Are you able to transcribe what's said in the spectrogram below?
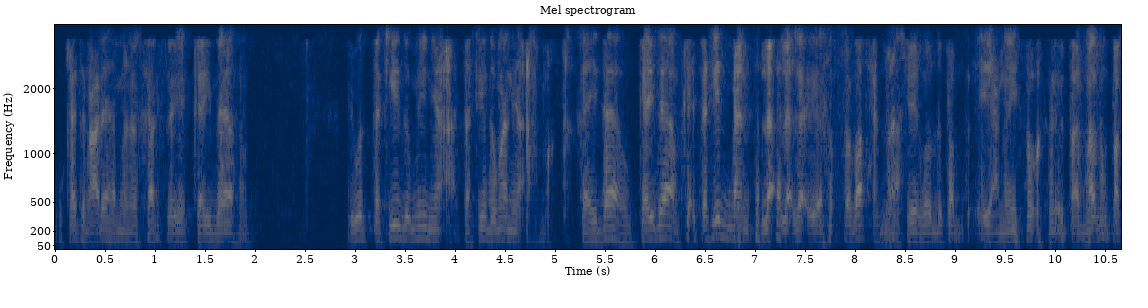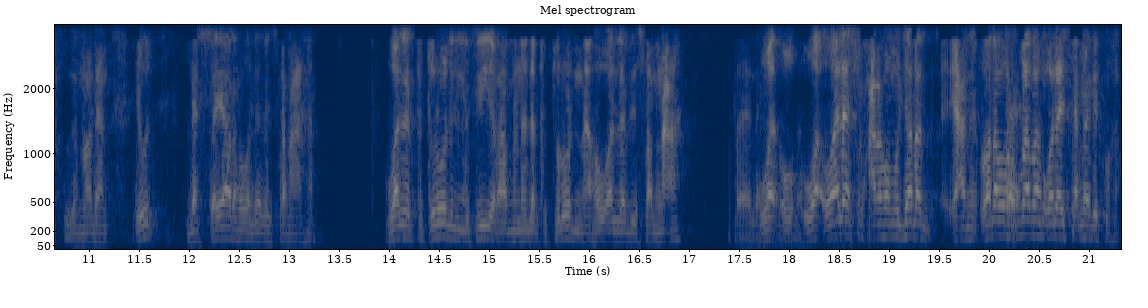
وكاتب عليها من الخلف إيه؟ كيداهم. يقول تكيد مين يا تكيد من يا أحمق؟ كيداهم. كيداهم. تكيد من؟ لا لا, لا فبضحك مع الشيخ يقول له طب يعني إيه؟ طب ماذا تقصد مولانا يقول ده السيارة هو الذي صنعها. ولا البترول اللي فيه رغم إن ده بترول هو الذي. و- ولا سبحانه هو مجرد يعني ولا ربما وليس مالكها.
